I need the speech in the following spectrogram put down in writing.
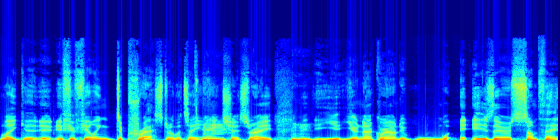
like if you're feeling depressed or let's say Mm-hmm. anxious, right? Y- You're not grounded. Is there something,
